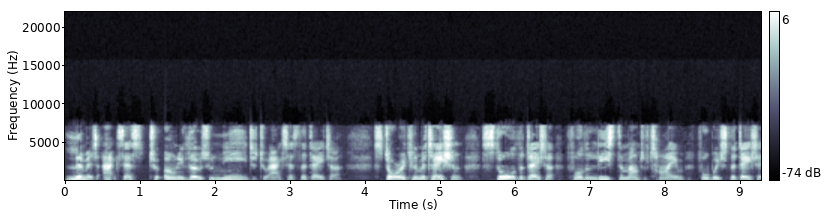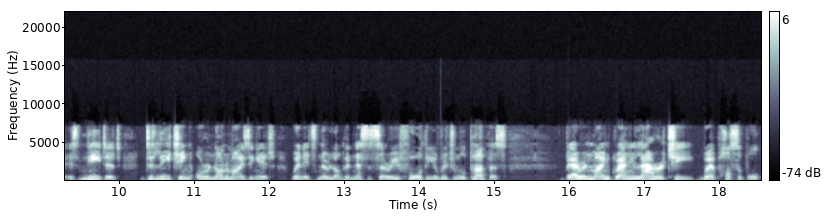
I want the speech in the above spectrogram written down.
limit access to only those who need to access the data. Storage limitation. Store the data for the least amount of time for which the data is needed, deleting or anonymizing it when it's no longer necessary for the original purpose. Bear in mind granularity where possible.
